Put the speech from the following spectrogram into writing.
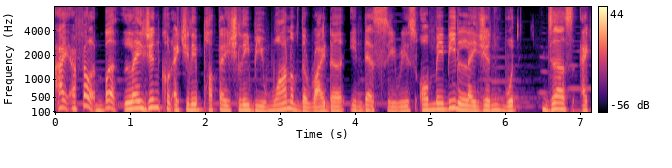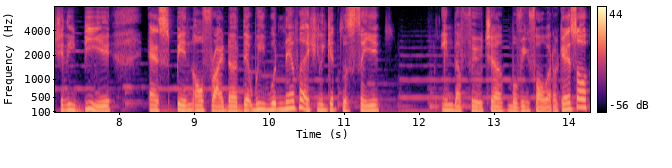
I, I felt but Legend could actually potentially be one of the rider in that series, or maybe Legend would just actually be a spin-off rider that we would never actually get to see in the future moving forward. Okay, so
